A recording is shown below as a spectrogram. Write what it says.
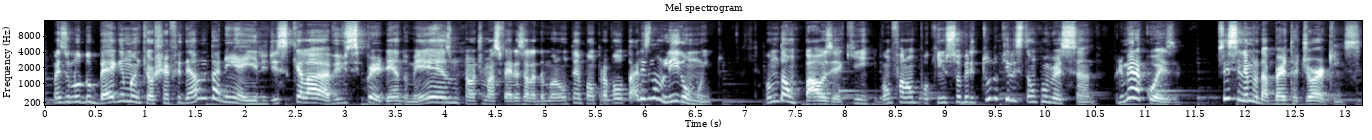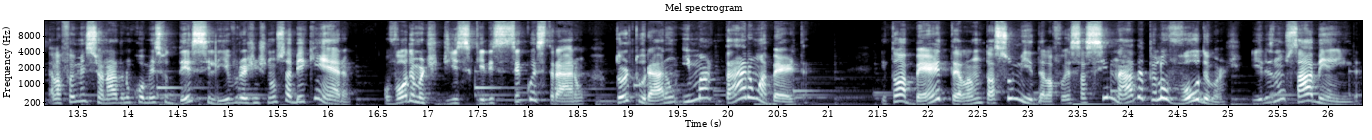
Mas o Ludo Bagman, que é o chefe dela, não tá nem aí. Ele disse que ela vive se perdendo mesmo, que nas últimas férias ela demorou um tempão para voltar. Eles não ligam muito. Vamos dar um pause aqui e vamos falar um pouquinho sobre tudo que eles estão conversando. Primeira coisa, vocês se lembram da Berta Jorkins? Ela foi mencionada no começo desse livro e a gente não sabia quem era. O Voldemort disse que eles sequestraram, torturaram e mataram a Berta. Então a Berta, ela não tá sumida, ela foi assassinada pelo Voldemort e eles não sabem ainda.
